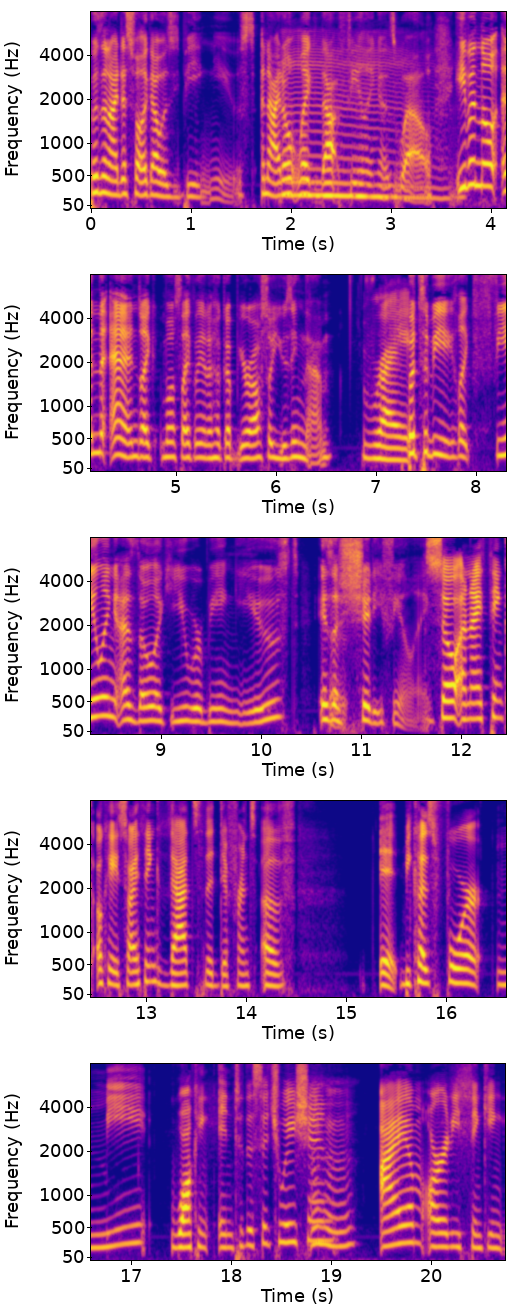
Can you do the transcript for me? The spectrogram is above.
But then I just felt like I was being used. And I don't like that feeling as well. Mm. Even though in the end, like most likely in a hookup, you're also using them. Right But to be like feeling as though like you were being used is a shitty feeling. So, and I think, okay, so I think that's the difference of it because for me walking into the situation, Mhm. I am already thinking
